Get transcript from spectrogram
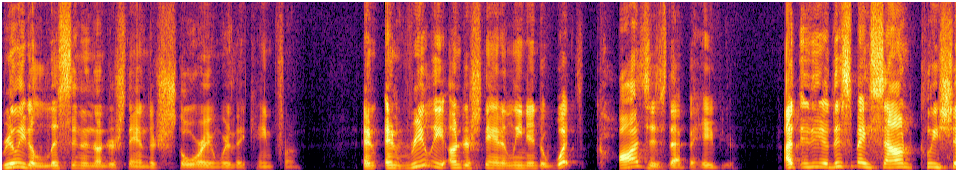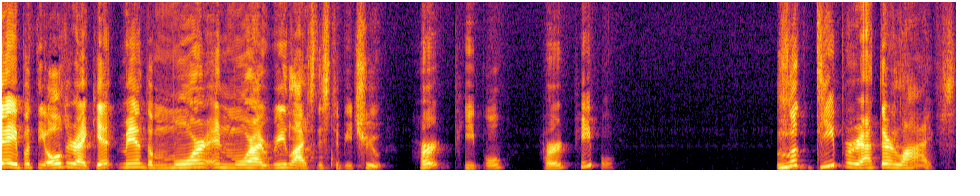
really to listen and understand their story and where they came from. And, and really understand and lean into what causes that behavior. I, you know, this may sound cliche, but the older I get, man, the more and more I realize this to be true. Hurt people hurt people. Look deeper at their lives.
